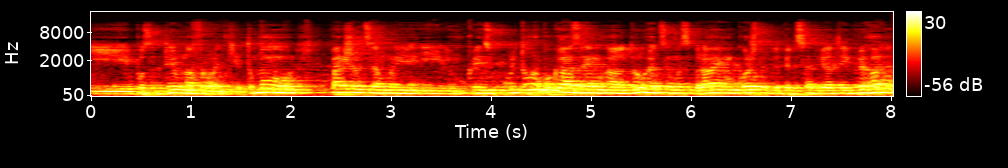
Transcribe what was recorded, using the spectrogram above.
і позитив на фронті. Тому перше, це ми і українську культуру показуємо, а друге, це ми збираємо кошти для 59-ї бригади.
